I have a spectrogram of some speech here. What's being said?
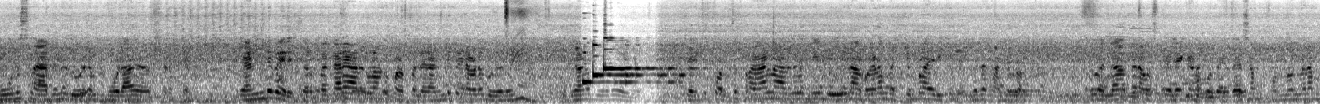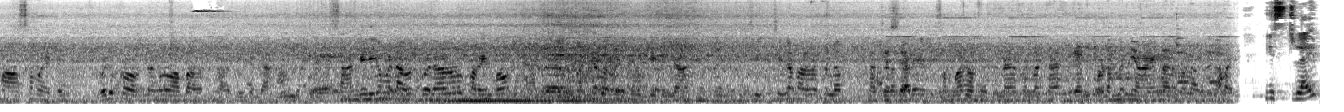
മൂന്ന് സ്ലാബിന് ദൂരം മൂടാതെ കിടക്കുകയാണ് രണ്ട് പേര് ചെറുപ്പക്കാരെ ആളുകളോട് കുഴപ്പമില്ല. രണ്ട് പേര് അവിടെ വീണു. ഇതിനാണ് വീണ് കഴിഞ്ഞു ശരിക്കും കുറച്ച് പ്രായമുള്ള ആളുകൾ എന്തെങ്കിലും വീണ് അപകടം പറ്റുമ്പോഴായിരിക്കും ഇവരുടെ കണ്ണു ഒരു വല്ലാത്തൊരവസ്ഥയിലേക്കാണ് പോകുന്നത്. ഏകദേശം ഒന്നൊന്നര മാസമായിട്ട് ഒരു പ്രവർത്തനങ്ങളും ആ ഭാഗത്ത് നടത്തിയിട്ടില്ല. സാങ്കേതികമായിട്ട് അവർ ഒരാളോട് പറയുമ്പോൾ മറ്റേ പ്രദേശം കിട്ടിയിട്ടില്ല. ചില ഭാഗത്തുള്ള കച്ചവടക്കാരെ സമ്മാനം തന്നിട്ടില്ല എന്നുള്ളൊക്കെ തുടർന്ന് ന്യായങ്ങളാണ്. ഈസ്റ്റ് ലൈവ്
